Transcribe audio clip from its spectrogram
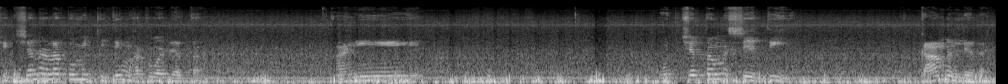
शिक्षणाला तुम्ही किती महत्त्व देता? आणि उच्चतम शेती का म्हणलेलं आहे?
